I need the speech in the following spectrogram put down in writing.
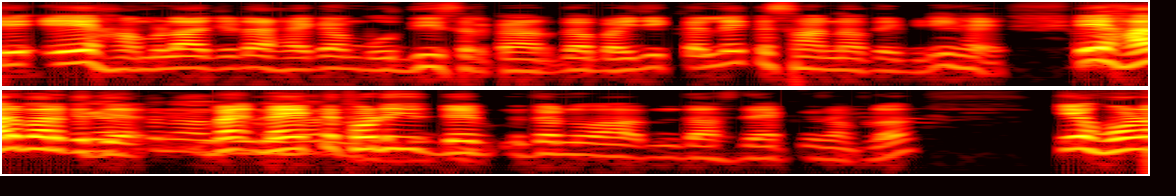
ਕਿ ਇਹ ਹਮਲਾ ਜਿਹੜਾ ਹੈਗਾ ਮੋਦੀ ਸਰਕਾਰ ਦਾ ਬਾਈ ਜੀ ਇਕੱਲੇ ਕਿਸਾਨਾਂ ਤੇ ਵੀ ਨਹੀਂ ਹੈ। ਇਹ ਹਰ ਵਰਗ ਤੇ ਨਾਲ ਮੈਂ ਇੱਕ ਥੋੜੀ ਤੁਹਾਨੂੰ ਦੱਸਦਾ ਇੱਕ ਐਗਜ਼ਾਮਪਲ ਕਿ ਹੁਣ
